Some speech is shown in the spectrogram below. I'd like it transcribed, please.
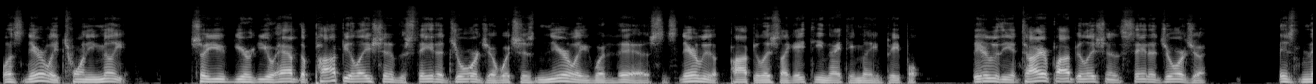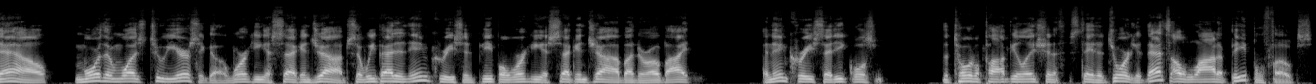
Well, it's nearly 20 million. So you you you have the population of the state of Georgia, which is nearly what it is. It's nearly the population, like 18, 19 million people. Nearly the entire population of the state of Georgia is now more than was two years ago working a second job. So we've had an increase in people working a second job under Biden, an increase that equals the total population of the state of Georgia. That's a lot of people, folks.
